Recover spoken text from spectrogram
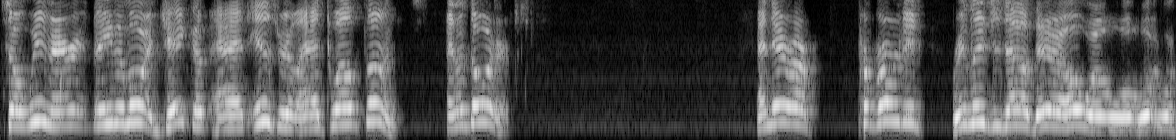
So we narrate even more. Jacob had Israel had twelve sons and a daughter, and there are perverted religions out there. Oh, well, we're,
